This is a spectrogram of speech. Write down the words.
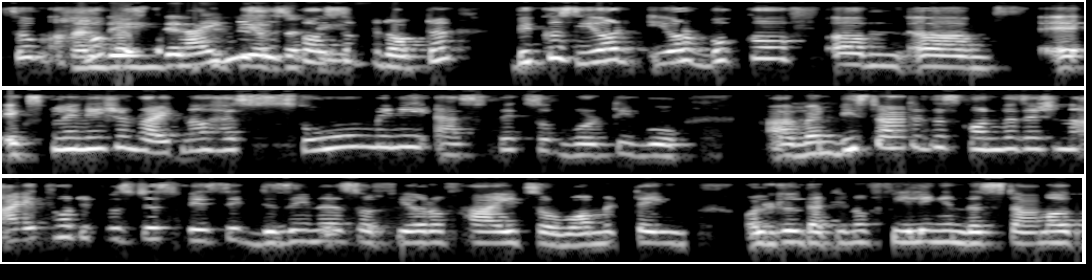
So, how the is the diagnosis possible, doctor? Because your your book of um, um, explanation right now has so many aspects of vertigo. Uh, when we started this conversation, I thought it was just basic dizziness or fear of heights or vomiting or little that you know feeling in the stomach.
